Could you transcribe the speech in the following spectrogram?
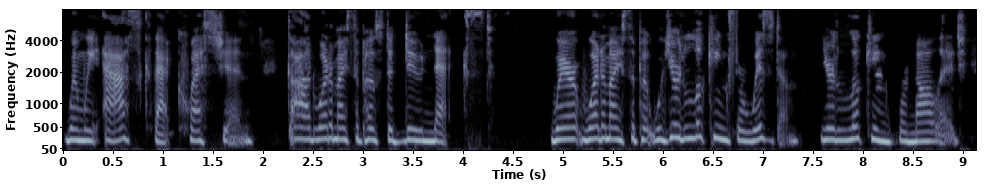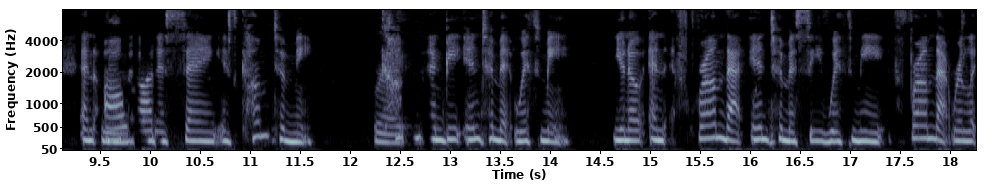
when we ask that question, God, what am I supposed to do next? Where what am I supposed well, you're looking for wisdom. You're looking for knowledge. And mm-hmm. all God is saying is come to me. Right. Come and be intimate with me. You know, and from that intimacy with me, from that re-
